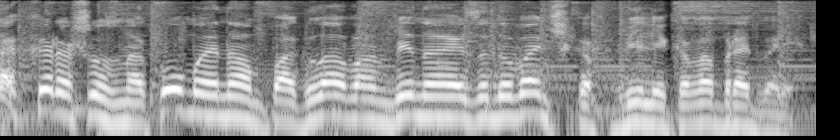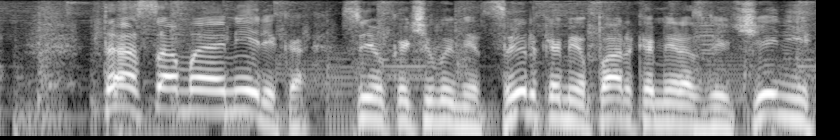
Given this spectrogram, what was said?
Так хорошо знакомая нам по главам вина из одуванчиков великого Брэдбери. Та самая Америка с ее кочевыми цирками, парками развлечений,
